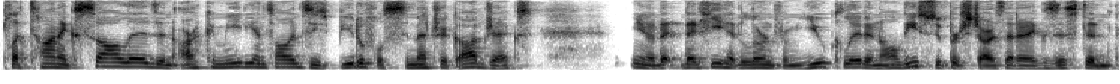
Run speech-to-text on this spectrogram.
Platonic solids and Archimedean solids, these beautiful symmetric objects, you know, that, that he had learned from Euclid and all these superstars that had existed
